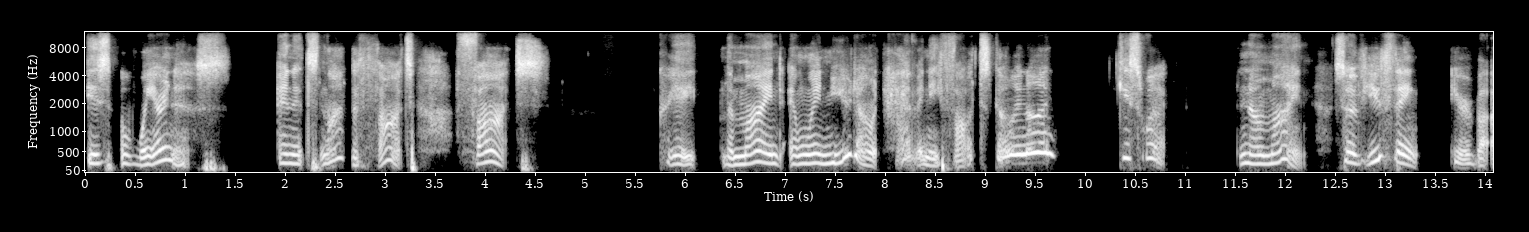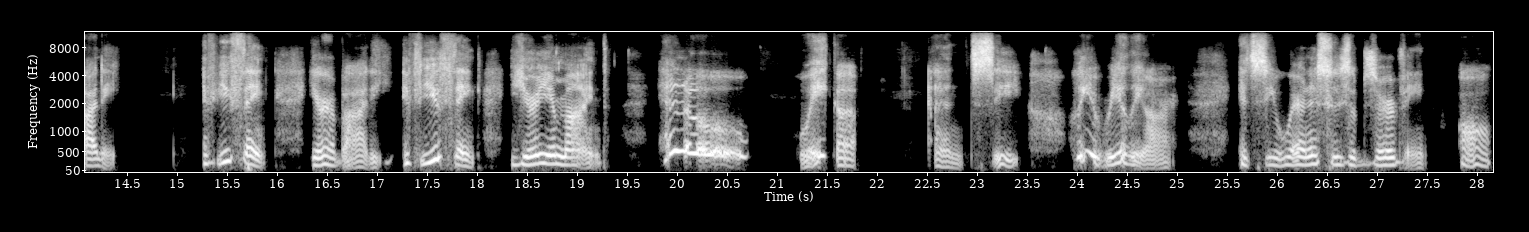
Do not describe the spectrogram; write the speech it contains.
is awareness. And it's not the thoughts. Thoughts create the mind. And when you don't have any thoughts going on, guess what? No mind. So if you think your body, if you think you're a body, if you think you're your mind, hello, wake up and see who you really are. It's the awareness who's observing all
